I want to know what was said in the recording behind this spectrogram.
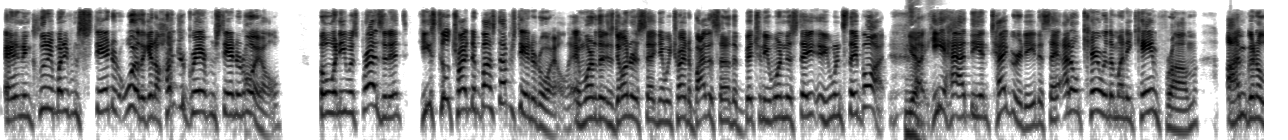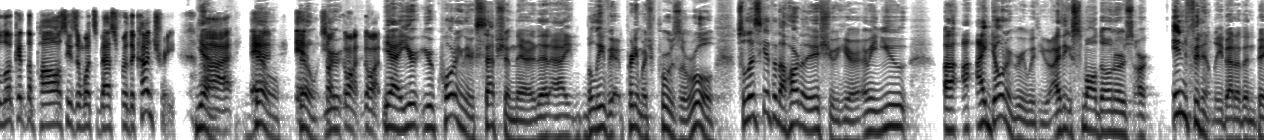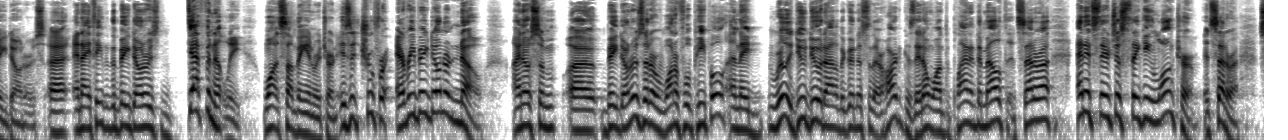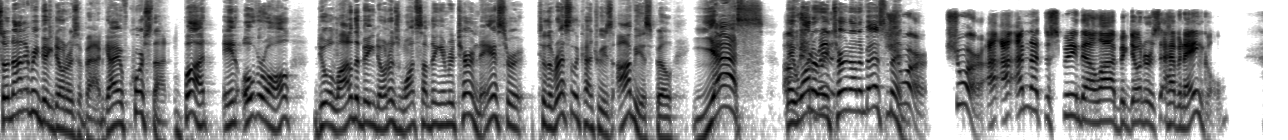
and it included money from Standard Oil. They get 100 grand from Standard Oil but when he was president, he still tried to bust up Standard Oil. And one of his donors said, "You know, we tried to buy the son of the bitch, and he wouldn't stay. He wouldn't stay bought." Yeah. Uh, he had the integrity to say, "I don't care where the money came from. I'm going to look at the policies and what's best for the country." Yeah, uh, Bill. And, Bill, and, sorry, go on, go on. Yeah, you're you're quoting the exception there that I believe it pretty much proves the rule. So let's get to the heart of the issue here. I mean, you. Uh, I don't agree with you. I think small donors are infinitely better than big donors. Uh, and I think that the big donors definitely want something in return. Is it true for every big donor? No. I know some uh, big donors that are wonderful people, and they really do do it out of the goodness of their heart because they don't want the planet to melt, et cetera. And it's they're just thinking long term, et cetera. So not every big donor is a bad guy, of course not. But in overall, do a lot of the big donors want something in return? The answer to the rest of the country is obvious, Bill. Yes, they oh, want sure, a return on investment. Sure, Sure, I, am not disputing that a lot of big donors have an angle,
